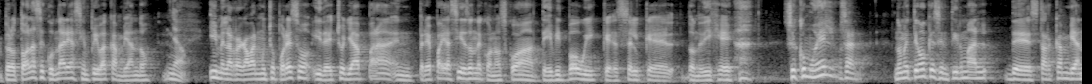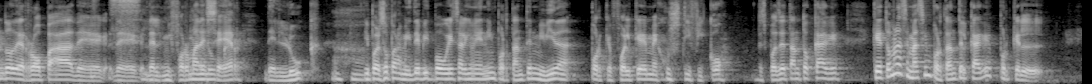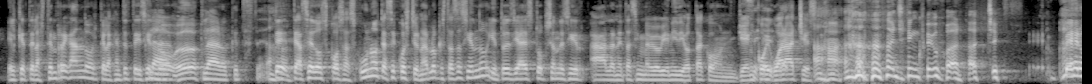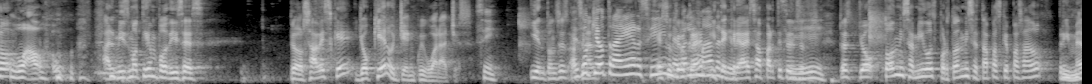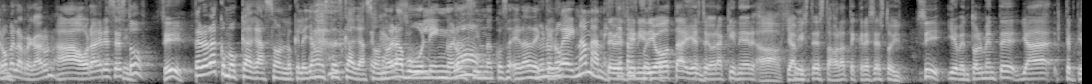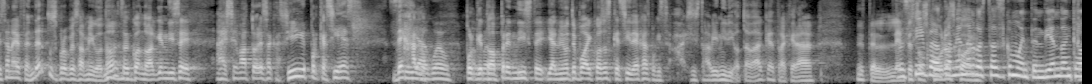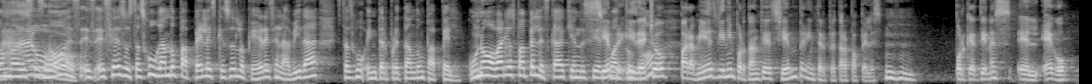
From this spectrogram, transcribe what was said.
Pero toda la secundaria siempre iba cambiando. Ya. Y me la regaban mucho por eso. Y de hecho, ya para en prepa y así es donde conozco a David Bowie, que es el que, donde dije, "Ah, soy como él. O sea, no me tengo que sentir mal de estar cambiando de ropa, de, de- de mi forma de ser, de look. Y por eso para mí David Bowie es alguien bien importante en mi vida, porque fue el que me justificó después de tanto cague. Que de todas maneras se me hace importante el cague porque el, el que te la estén regando, el que la gente esté diciendo, Claro, claro. Que te, ajá. te, te hace dos cosas. Uno, te hace cuestionar lo que estás haciendo y entonces ya es tu opción decir, ah, la neta sí me veo bien idiota con Yenko Sí, y eh, Guaraches. Ajá. Ajá. Yenko y Guaraches. Pero Wow. al mismo tiempo dices, pero ¿sabes qué? Yo quiero Yenko y Guaraches. Sí. Y entonces... Eso final- quiero traer, sí, Eso me quiero vale traer madres. y te crea esa parte. Sí. Entonces, entonces yo, todos mis amigos, por todas mis etapas que he pasado, primero me la regaron. Ah, ¿ahora eres esto? Sí. Pero era como cagazón, lo que le llaman ustedes cagazón. No era bullying, no, era No. así una cosa, era de No, no, que, no. güey, no, mames, Te ¿qué ves bien idiota y esto, ¿y ahora quién eres? Ah, ya Sí. viste esto, ahora te crees esto. Y sí, y eventualmente ya te empiezan a defender tus propios amigos, ¿no? Entonces, cuando alguien dice, ah, ese vato eres acá, sí, porque así es. Sí, Déjalo. a huevo, porque tú aprendiste. Y al mismo tiempo hay cosas que sí dejas porque dices, ay, sí estaba bien idiota, ¿verdad? Que trajera este, Pues lentes sí, pero oscuros también con... algo estás como entendiendo en cada uno de esos, ¿no? Claro. Es, es- es eso, estás jugando papeles, que eso es lo que eres en la vida, estás interpretando un papel. Uno o varios papeles, cada quien decide Siempre. cuántos, y de ¿no? hecho, para mí es bien importante siempre interpretar papeles. Porque tienes el ego,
